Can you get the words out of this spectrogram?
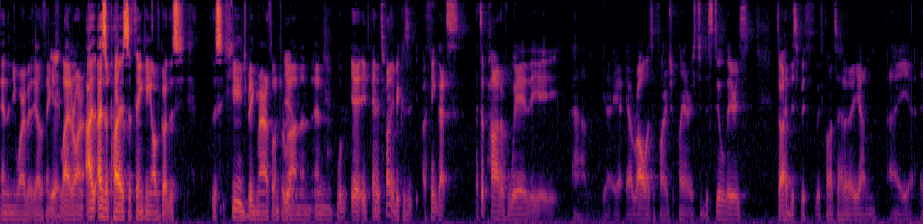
and then you worry about the other things Yeah. later on. I, as opposed to thinking I've got this this huge big marathon to Yeah. run, and, and Well, yeah, it, and it's funny because I think that's that's a part of where the um, you know, our, our role as a financial planner is to distill. There is, so I had this with, with clients. I had a, um, a, a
